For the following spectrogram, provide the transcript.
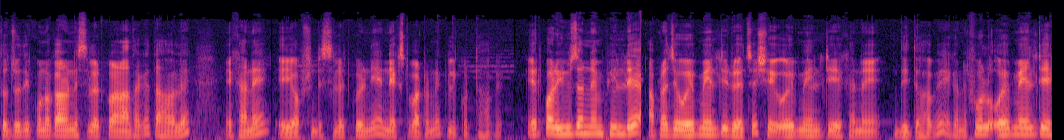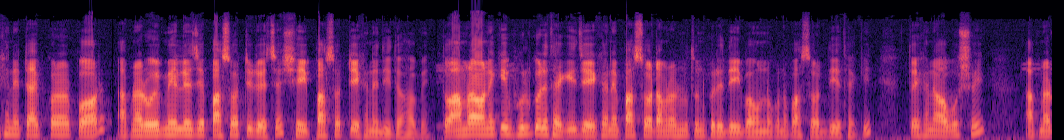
তো যদি কোনো কারণে সিলেক্ট করা না থাকে, তাহলে এখানে এই অপশনটি সিলেক্ট করে নিয়ে নেক্সট বাটনে ক্লিক করতে হবে। এরপর ইউজার নেম ফিল্ডে আপনার যে ওয়েব মেইলটি রয়েছে, সেই ওয়েব মেইলটি এখানে দিতে হবে। এখানে ফুল ওয়েব মেইলটি এখানে টাইপ করার পর আপনার ওয়েব মেইলের যে পাসওয়ার্ডটি রয়েছে, সেই পাসওয়ার্ডটি এখানে দিতে হবে। তো আমরা অনেকেই ভুল করে থাকি যে এখানে পাসওয়ার্ড আমরা নতুন করে দিই বা অন্য কোনো পাসওয়ার্ড দিয়ে থাকি। তো এখানে অবশ্যই আপনার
